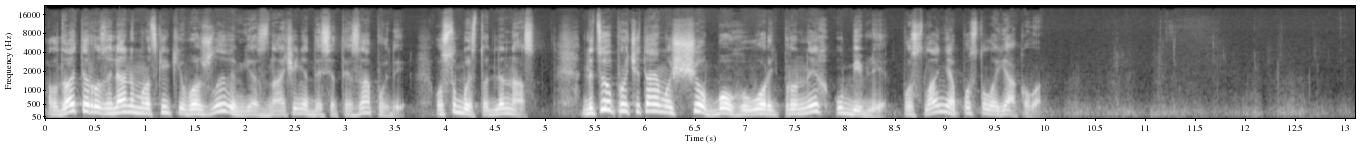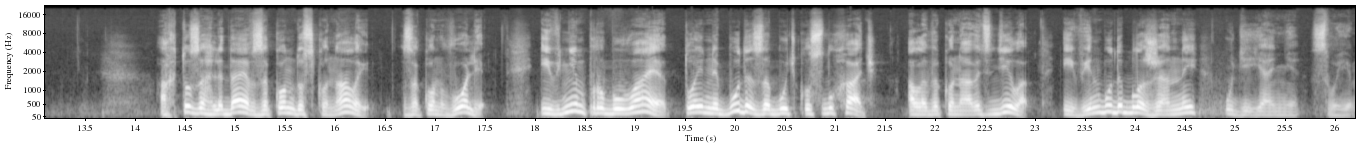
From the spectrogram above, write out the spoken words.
Але давайте розглянемо, наскільки важливим є значення десяти заповідей, особисто для нас. Для цього прочитаємо, що Бог говорить про них у Біблії, послання апостола Якова. А хто заглядає в закон досконалий, закон волі, і в нім пробуває, той не буде забудько слухач, але виконавець діла, і він буде блаженний у діянні своїм.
